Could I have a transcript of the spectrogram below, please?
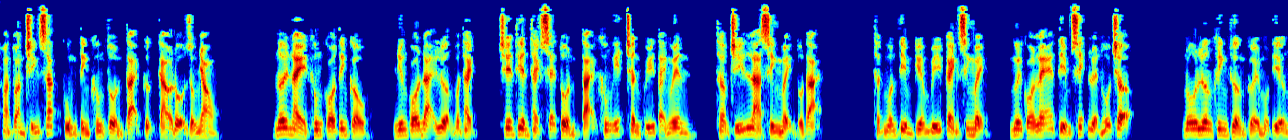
hoàn toàn chính xác cùng tinh không tồn tại cực cao độ giống nhau. Nơi này không có tinh cầu, nhưng có đại lượng vẫn thạch, trên thiên thạch sẽ tồn tại không ít chân quý tài nguyên, thậm chí là sinh mệnh tồn tại. Thật muốn tìm kiếm bí cảnh sinh mệnh, ngươi có lẽ tìm xích luyện hỗ trợ. Nô lương khinh thường cười một tiếng,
